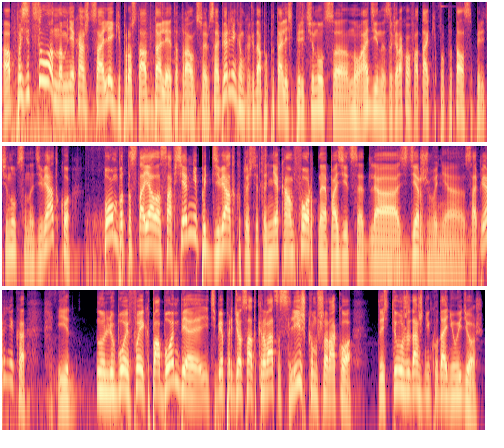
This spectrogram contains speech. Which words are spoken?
А, позиционно, мне кажется, Олеги просто отдали этот раунд своим соперникам, когда попытались перетянуться, ну, один из игроков атаки попытался перетянуться на девятку. Бомба-то стояла совсем не под девятку, то есть это некомфортная позиция для сдерживания соперника. И, ну, любой фейк по бомбе, и тебе придется открываться слишком широко. То есть ты уже даже никуда не уйдешь.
